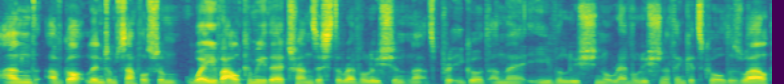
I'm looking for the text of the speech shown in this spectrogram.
And I've got LinnDrum samples from Wave Alchemy, their Transistor Revolution, that's pretty good, and their Evolution or Revolution I think it's called as well.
